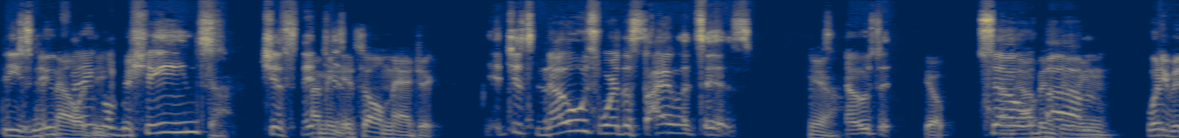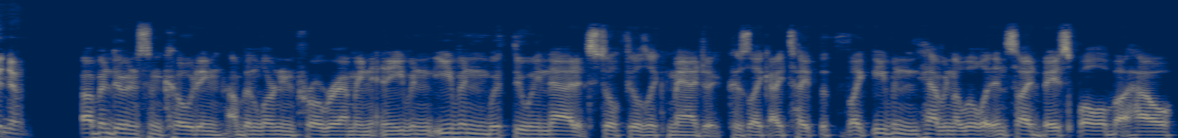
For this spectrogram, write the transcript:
These newfangled machines Yeah. just, I mean, just, it's all magic. it just knows where the silence is. Yeah. Knows it. Yep. So, I mean, I've been um, doing- what have you been doing? I've been doing some coding. I've been learning programming, and even even with doing that, it still feels like magic because like I type the like even having a little inside baseball about how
